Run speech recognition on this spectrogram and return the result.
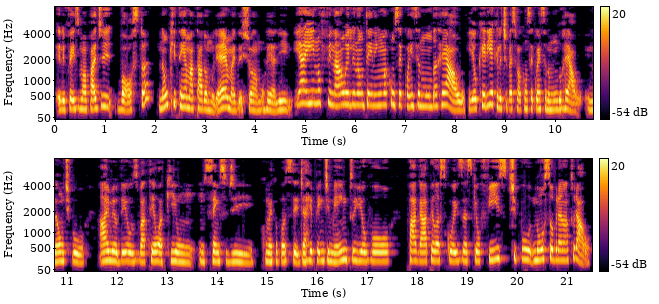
ele fez uma pá de bosta. Não que tenha matado a mulher, mas deixou ela morrer ali. E aí, no final, ele não tem nenhuma consequência no mundo real. E eu queria que ele tivesse uma consequência no mundo real. E não, tipo, ai meu Deus, bateu aqui um, um senso de, como é que eu posso dizer, de arrependimento e eu vou pagar pelas coisas que eu fiz, tipo, no sobrenatural.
